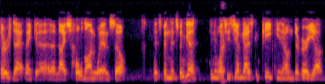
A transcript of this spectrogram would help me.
Thursday, I think, in a, a nice hold on win. So it's been it's been good. You know, watch these young guys compete. You know, and they're very young.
